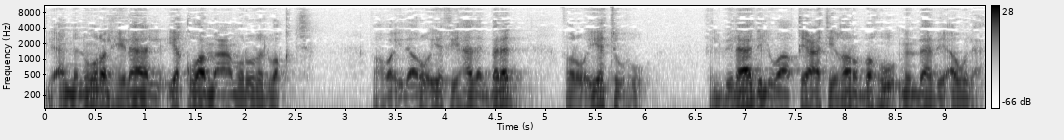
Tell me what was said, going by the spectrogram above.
لأن نور الهلال يقوى مع مرور الوقت. فهو إذا رؤي في هذا البلد فرؤيته في البلاد الواقعة غربه من باب أولى.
